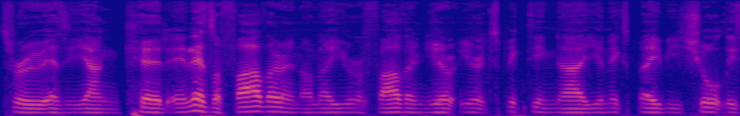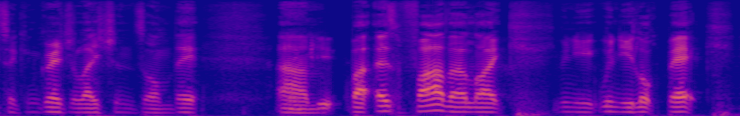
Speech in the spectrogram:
through as a young kid and as a father, and I know you're a father and you're you're expecting uh, your next baby shortly. So congratulations on that. Um, but as a father, like when you when you look back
